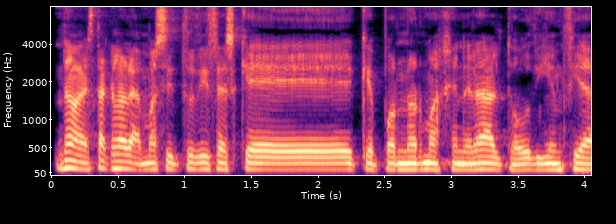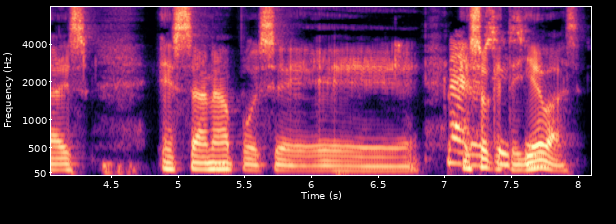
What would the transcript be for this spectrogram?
No, está claro. Además, si tú dices que, que por norma general tu audiencia es, es sana, pues eh, eso que te llevas.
